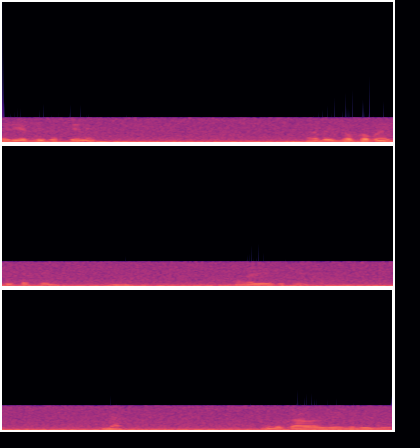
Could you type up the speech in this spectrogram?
મારે એટલી શક્તિ નહીં. અને ભાઈ ચોખ્ખો પણ એટલી શક્તિ નહીં. મને જેવી શક્તિ ના. હું તો જેવી બધી.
